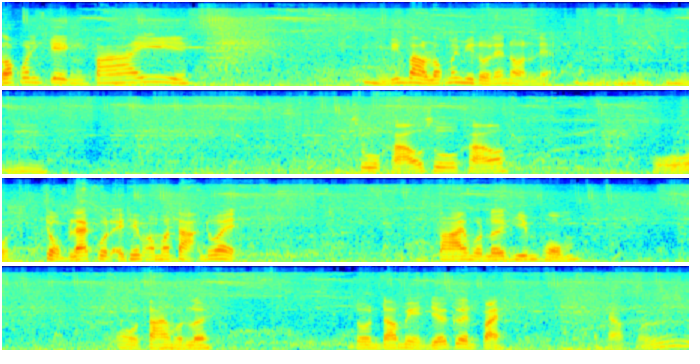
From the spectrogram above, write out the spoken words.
ล็อกมันเก่งไปอื้อหือนี่บาล็อกไม่มีโดนแน่นอนเนี่ยสู้เขาสู้เขาโหจบแล้วกดไอเทมอมตะด้วย ตายหมดเลยทีมผม โอ้ตายหมดเลย โดนดาเมจเยอะเกินไปนะครับเออ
